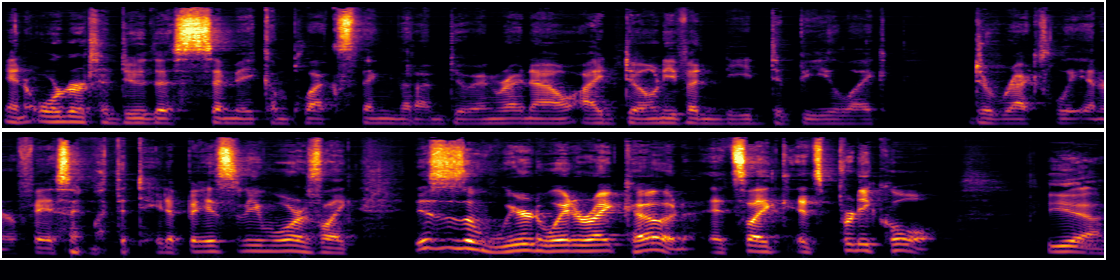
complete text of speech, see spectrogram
in order to do this semi complex thing that I'm doing right now, I don't even need to be like directly interfacing with the database anymore. It's like this is a weird way to write code. It's like it's pretty cool. Yeah,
